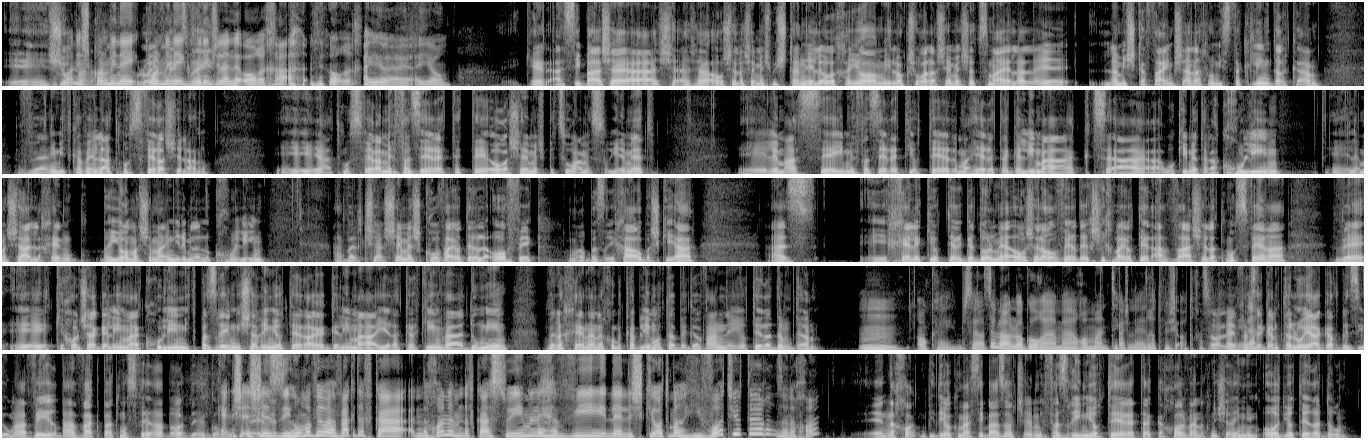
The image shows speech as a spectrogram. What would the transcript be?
אה, שוב, נכון, יש כל מיני, לא כל מיני גוונים שלה לאורך, ה, לאורך היום. כן, הסיבה שה, שה, שהאור של השמש משתנה לאורך היום, היא לא קשורה לשמש עצמה, אלא למשקפיים שאנחנו מסתכלים דרכם. ואני מתכוון לאטמוספירה שלנו. אה, האטמוספירה מפזרת את אה, אור השמש בצורה מסוימת. אה, למעשה היא מפזרת יותר מהר את הגלים הקצ... הארוכים יותר, הכחולים, למשל, לכן ביום השמיים נראים לנו כחולים, אבל כשהשמש קרובה יותר לאופק, כלומר בזריחה או בשקיעה, אז חלק יותר גדול מהאור שלה עובר דרך שכבה יותר עבה של אטמוספירה, וככל שהגלים הכחולים מתפזרים, נשארים יותר הגלים הירקרקים והאדומים, ולכן אנחנו מקבלים אותה בגוון יותר אדמדם. אוקיי, mm, בסדר. זה לא, לא גורע מהרומנטיקה של עזרת ושעות, חס וחלילה. לא, להפך, זה גם תלוי, אגב, בזיהום האוויר, באבק, באטמוספירה, בעוד uh, גורמים כן, כאלה. שזיהום אוויר ואבק דווקא, נכון, הם דווקא עשויים להביא לשקיעות מרהיבות יותר, זה נכון? אה, נכון, בדיוק מהסיבה הזאת, שהם מפזרים יותר את הכחול ואנחנו נשארים עם עוד יותר אדום.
